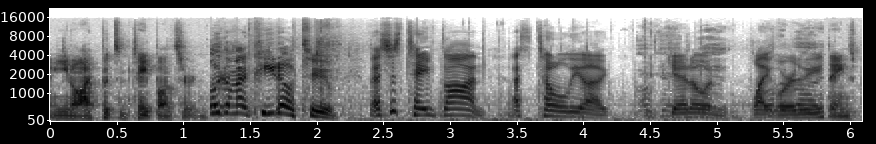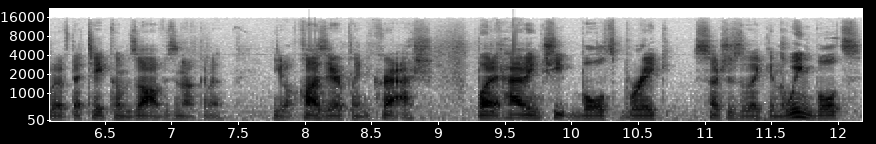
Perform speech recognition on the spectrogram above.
you know, I put some tape on certain. Look at my pitot tube. That's just taped on. That's totally uh, okay, ghetto and flight worthy things. But if that tape comes off, it's not gonna, you know, cause the airplane to crash. But having cheap bolts break, such as like in the wing bolts,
